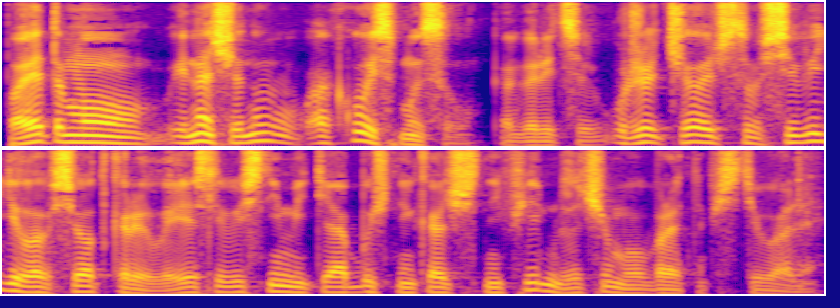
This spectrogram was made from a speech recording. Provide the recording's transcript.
Поэтому, иначе, ну, а какой смысл, как говорится? Уже человечество все видело, все открыло. Если вы снимете обычный качественный фильм, зачем его брать на фестивале?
